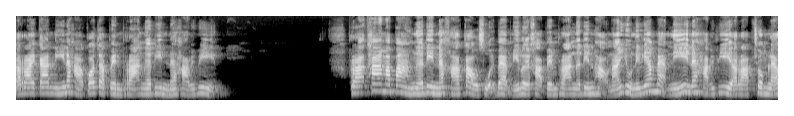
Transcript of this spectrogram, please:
ๆรายการนี้นะคะก็จะเป็นพระเนื้อดินนะคะพี่พี่ๆ พระท่ามาปางเนื้อดินนะคะ เก่าสวยแบบนี้เลยค่ะ เป็นพระเนื้อดินเผานะ อยู่ในเลี่ยมแบบนี้นะคะพี่ๆรับชมแล้ว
